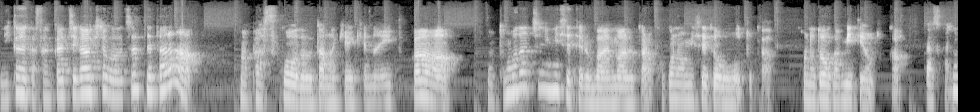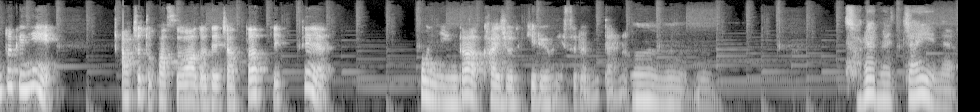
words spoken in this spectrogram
2回か3回違う人が映ってたら、まあ、パスコード打たなきゃいけないとか、友達に見せてる場合もあるから、ここのお店どうとか、この動画見てよとか、その。時に、あ、ちょっとパスワード出ちゃったって言って、本人が解除できるようにするみたいな。うんうんうん。それめっちゃいいね。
